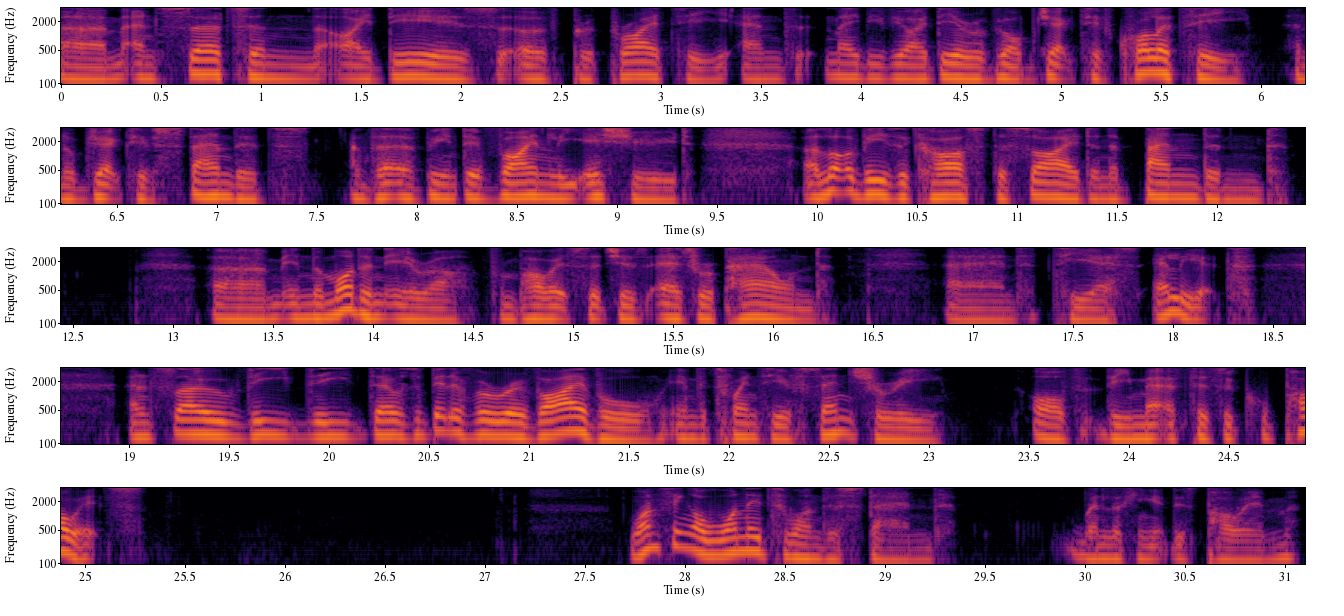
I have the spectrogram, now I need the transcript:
um, and certain ideas of propriety and maybe the idea of objective quality and objective standards that have been divinely issued, a lot of these are cast aside and abandoned um, in the modern era from poets such as Ezra Pound and T.S. Eliot. And so the, the there was a bit of a revival in the 20th century of the metaphysical poets. One thing I wanted to understand when looking at this poem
